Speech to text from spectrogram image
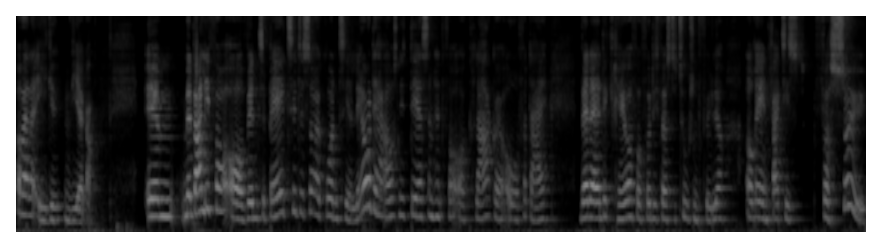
og hvad der ikke virker. Øhm, men bare lige for at vende tilbage til det, så er grunden til at lave det her afsnit, det er simpelthen for at klargøre over for dig, hvad det er, det kræver for at få de første 1000 følgere, og rent faktisk forsøge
